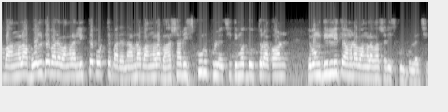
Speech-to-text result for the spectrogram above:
বাংলা বলতে পারে, বাংলা লিখতে পড়তে পারে না। আমরা বাংলা ভাষার স্কুল খুলেছি, ইতিমধ্যে উত্তরাখণ্ড এবং দিল্লিতে আমরা বাংলা ভাষার স্কুল খুলেছি।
